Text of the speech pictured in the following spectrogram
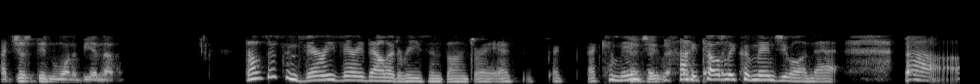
I just didn't want to be another. Those are some very, very valid reasons, Andre. I, I, I commend you. I totally commend you on that. Uh,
